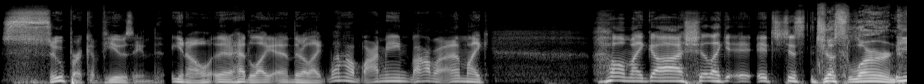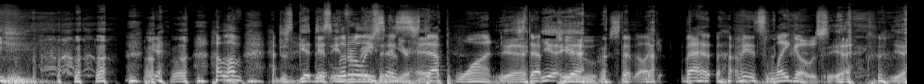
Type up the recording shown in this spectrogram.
super confusing. You know, they had like, and they're like, well, I mean, blah, blah. I'm like, oh my gosh, like it, it's just. Just learn. yeah, I love. Just get this it literally says your head. step one, Yeah, step yeah, two, yeah. step like that. I mean, it's Legos. Yeah, yeah.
